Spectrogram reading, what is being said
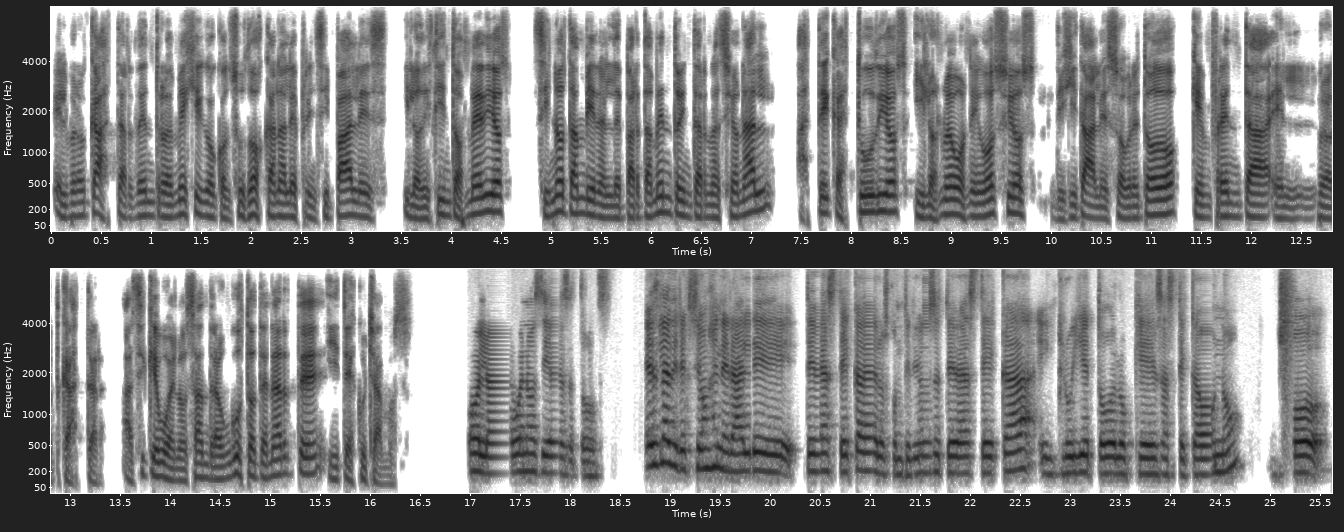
el broadcaster dentro de México con sus dos canales principales y los distintos medios, sino también el departamento internacional, Azteca Estudios y los nuevos negocios digitales, sobre todo, que enfrenta el broadcaster. Así que bueno, Sandra, un gusto tenerte y te escuchamos. Hola, buenos días a todos. Es la dirección general de TV Azteca, de los contenidos de TV Azteca, incluye todo lo que es Azteca 1. Yo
